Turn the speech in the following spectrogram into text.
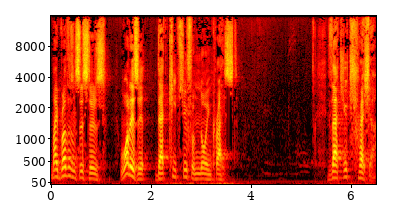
My brothers and sisters, what is it that keeps you from knowing Christ? That you treasure.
